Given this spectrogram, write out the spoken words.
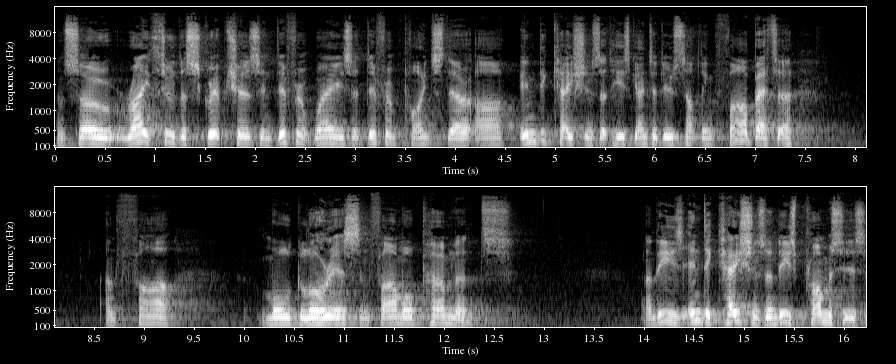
And so, right through the scriptures, in different ways, at different points, there are indications that he's going to do something far better and far more glorious and far more permanent. And these indications and these promises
